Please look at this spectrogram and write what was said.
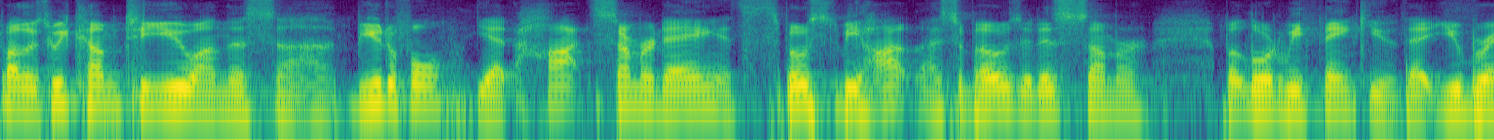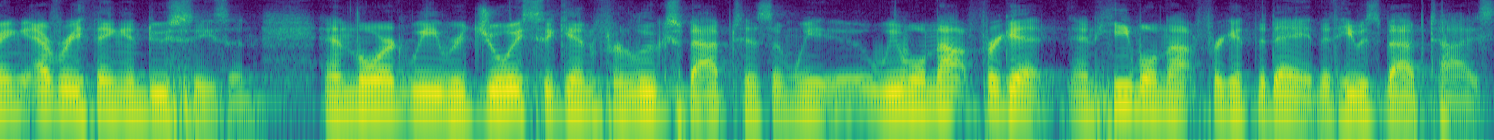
Father, as we come to you on this uh, beautiful yet hot summer day, it's supposed to be hot, I suppose. It is summer. But Lord, we thank you that you bring everything in due season. And Lord, we rejoice again for Luke's baptism. We, we will not forget, and he will not forget the day that he was baptized.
